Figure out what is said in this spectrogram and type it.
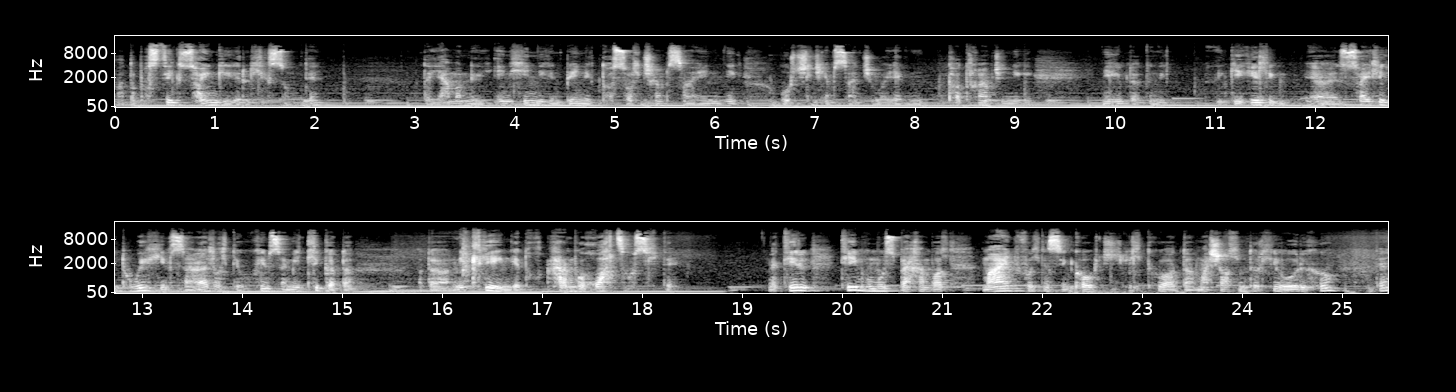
Одоо бусдыг соён гэгэрүүлэх гэсэн үг тийм. Одоо ямар нэг энэ хин нэгэнд би нэг тусуулчих юмсан, энэ нэг өөрчилчих юмсан ч юм уу яг тодорхой хэмжээний нийгэмд одоо нэг гэгээлэг э, соёлыг түгээх юмсан, ойлголтыг өгөх юмсан мэдлэг одоо одоо мэдлэгээ ингээд харамгүй хуваалцах хүсэлтэй. Тэр тийм хүмүүс байх юм бол mindfulness-ийн коуч гэлтгүү одоо маш олон төрлийн өөрийнхөө тий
